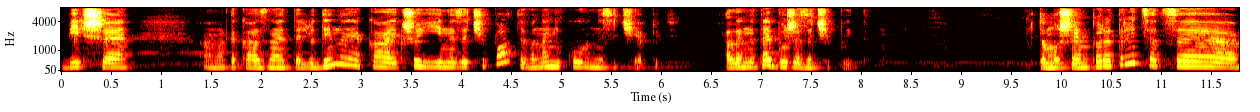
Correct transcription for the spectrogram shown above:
більше така, знаєте, людина, яка, якщо її не зачіпати, вона нікого не зачепить. Але не дай Боже зачепити. Тому що імператриця це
